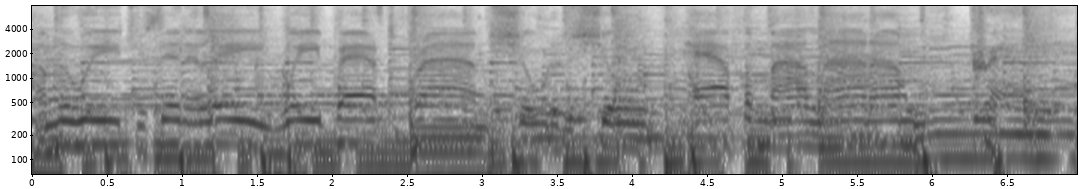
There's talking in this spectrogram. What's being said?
I'm the waitress in LA, way past the prime, shoulder to shoulder, half of my line. I'm crowded.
